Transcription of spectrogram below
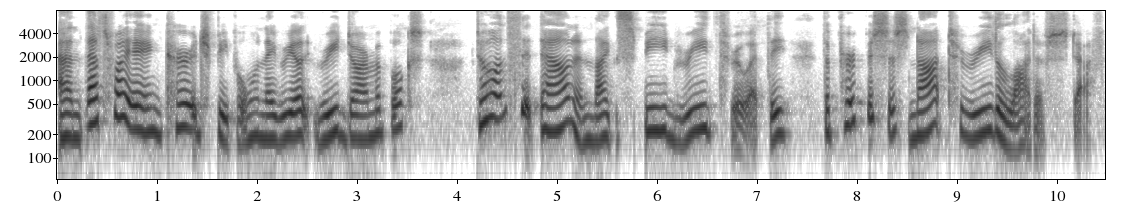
And that's why I encourage people when they re- read Dharma books, don't sit down and like speed read through it. The, the purpose is not to read a lot of stuff.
